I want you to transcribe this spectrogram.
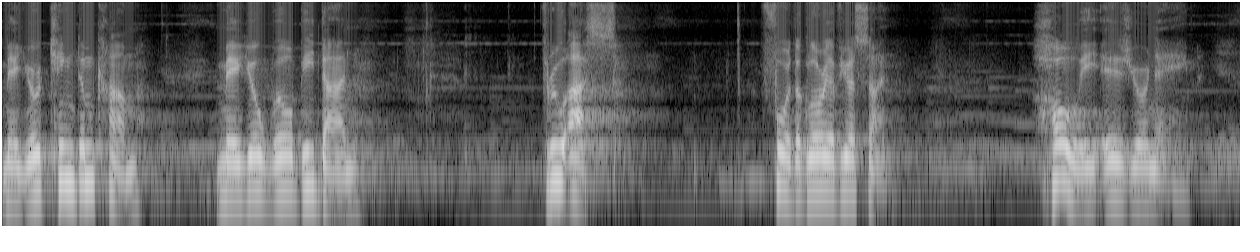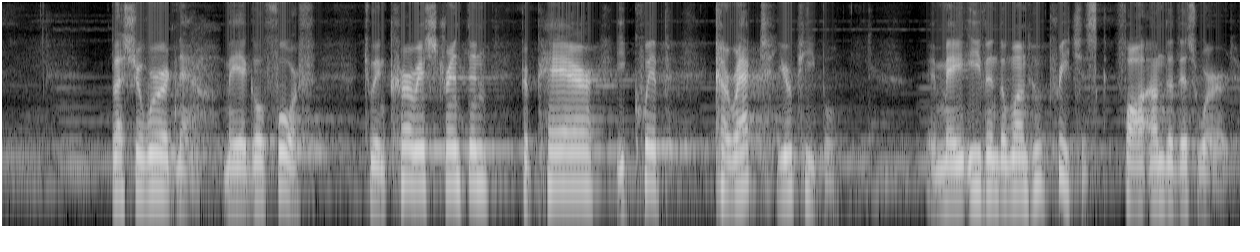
May your kingdom come. May your will be done through us for the glory of your Son. Holy is your name. Bless your word now. May it go forth to encourage, strengthen, prepare, equip, correct your people. And may even the one who preaches fall under this word.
